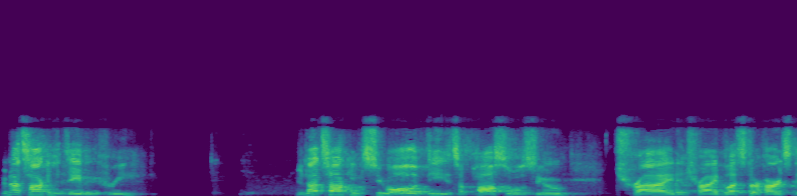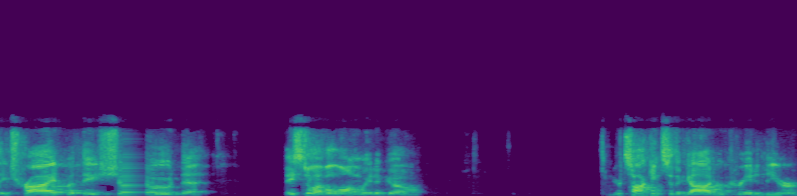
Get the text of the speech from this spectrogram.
You're not talking to David Creed. You're not talking to all of these apostles who tried and tried, bless their hearts, they tried, but they showed that they still have a long way to go. You're talking to the God who created the earth.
